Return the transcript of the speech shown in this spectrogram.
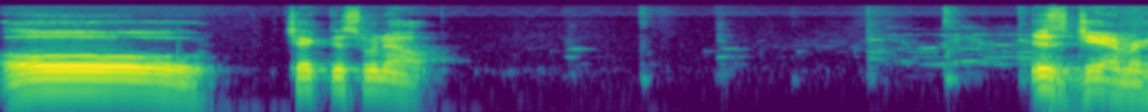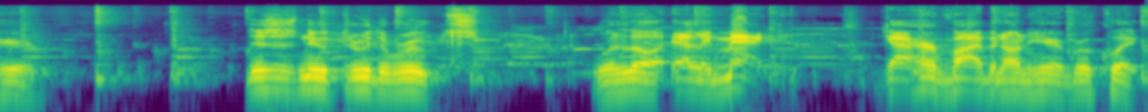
oh check this one out. This jam right here. This is new through the roots with little Ellie Mac. Got her vibing on here real quick.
